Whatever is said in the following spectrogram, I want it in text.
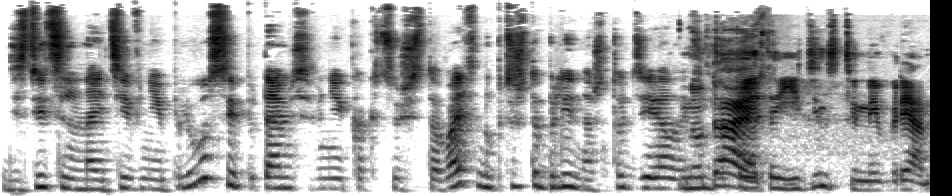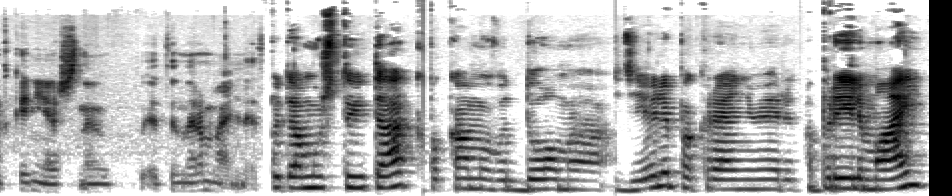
действительно найти в ней плюсы и пытаемся в ней как-то существовать, ну потому что, блин, а что делать? Ну да, это единственный вариант, конечно, это нормально. Потому что и так, пока мы вот дома сидели, по крайней мере, апрель-май,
